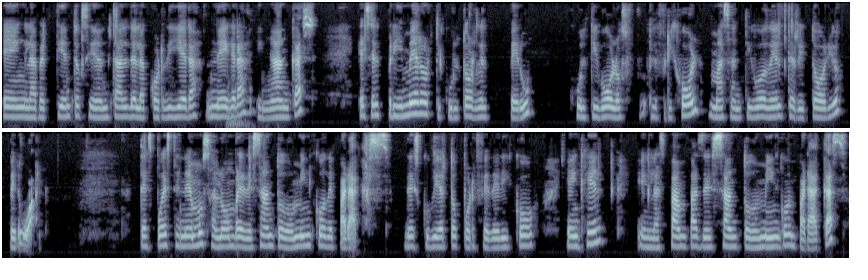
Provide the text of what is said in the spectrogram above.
en la vertiente occidental de la Cordillera Negra, en Ancash. Es el primer horticultor del Perú. Cultivó el frijol más antiguo del territorio peruano. Después tenemos al hombre de Santo Domingo de Paracas, descubierto por Federico Engel en las pampas de Santo Domingo en Paracas.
